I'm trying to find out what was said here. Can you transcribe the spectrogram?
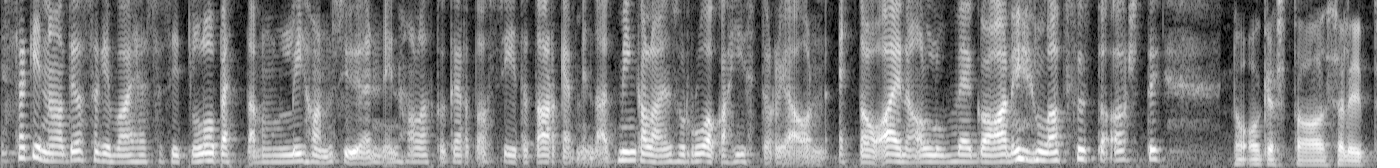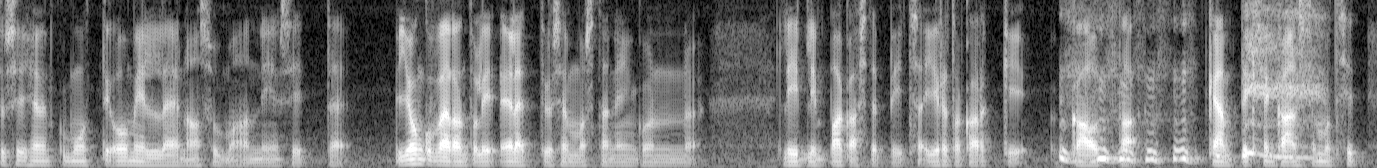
Säkin oot jossakin vaiheessa sit lopettanut lihan syönnin. Haluatko kertoa siitä tarkemmin, tai että minkälainen sun ruokahistoria on, että on aina ollut vegaani lapsesta asti? No oikeastaan se liittyy siihen, että kun muutti omilleen asumaan, niin sitten jonkun verran tuli elettyä semmoista niin kuin Lidlin pakastepizza irtokarkki kautta kämppiksen kanssa, mutta sitten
